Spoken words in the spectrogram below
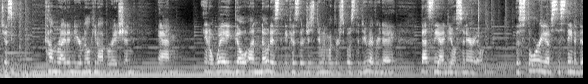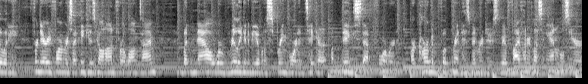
just come right into your milking operation and in a way go unnoticed because they're just doing what they're supposed to do every day, that's the ideal scenario. The story of sustainability for dairy farmers, I think, has gone on for a long time but now we're really going to be able to springboard and take a, a, big step forward. Our carbon footprint has been reduced. We have 500 less animals here,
